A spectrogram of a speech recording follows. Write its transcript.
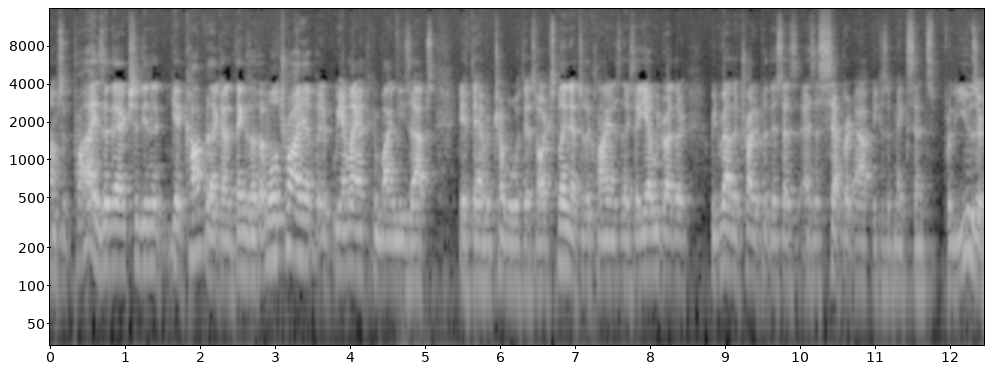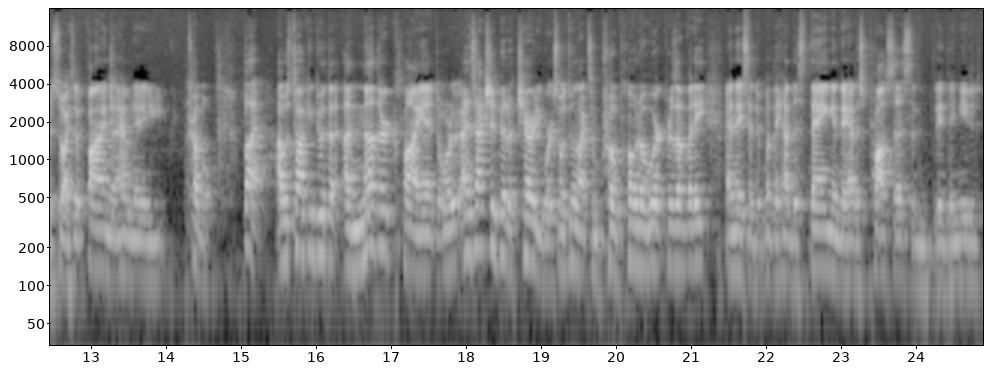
I'm surprised that they actually didn't get caught for that kind of thing so I thought we'll try it but we might have to combine these apps if they have a trouble with it. So I'll explain that to the clients and they say yeah we'd rather we'd rather try to put this as as a separate app because it makes sense for the users so I said fine and I haven't any trouble but I was talking to another client, or it's actually a bit of charity work. So I was doing like some pro bono work for somebody, and they said that well, they had this thing and they had this process and they, they needed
